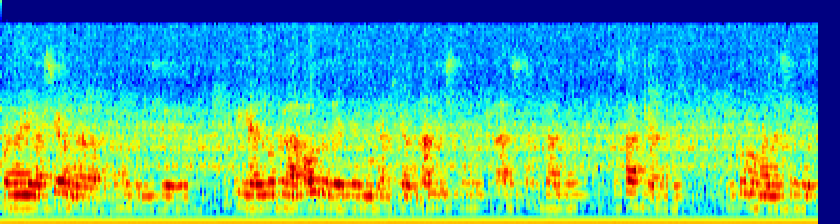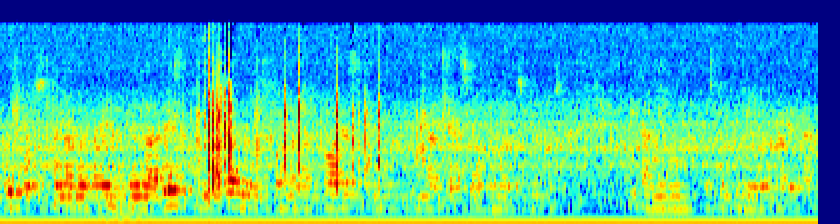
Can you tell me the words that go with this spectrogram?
con relación a lo que dice y algo de la autodeterminación. Antes has hablado bastante antes de cómo van a ser los grupos de la nueva era, de la destrucción de las formas actuales y, y la creación de nuevos grupos. Y también esto ocurre en la pareja.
